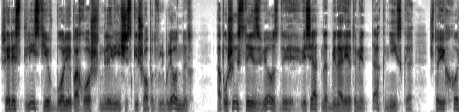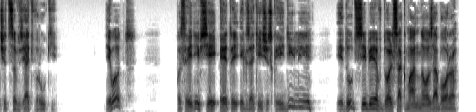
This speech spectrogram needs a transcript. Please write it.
шелест листьев более похож на лирический шепот влюбленных, а пушистые звезды висят над минаретами так низко, что их хочется взять в руки. И вот посреди всей этой экзотической идиллии идут себе вдоль сакманного забора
